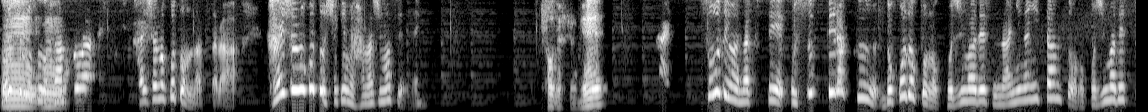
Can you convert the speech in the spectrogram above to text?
もしもその担当アーティストに会社のことになったら、会社のことを一生懸命話しますよね。そうですよね。そうではなくて、薄っぺらく、どこどこの小島です、何々担当の小島です。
